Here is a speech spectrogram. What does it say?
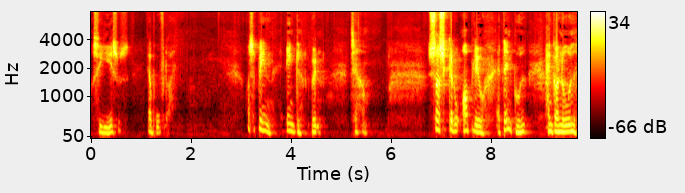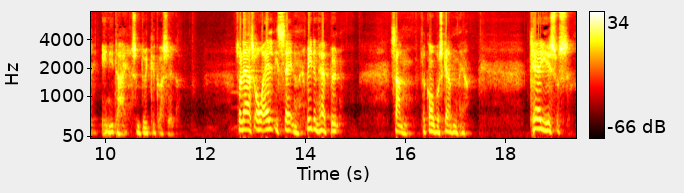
og sige, Jesus, jeg har brug for dig. Og så bed en enkel bøn til ham. Så skal du opleve, at den Gud, han gør noget ind i dig, som du ikke kan gøre selv. Så lad os overalt i salen bede den her bøn sammen, der kommer på skærmen her. Kære Jesus,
